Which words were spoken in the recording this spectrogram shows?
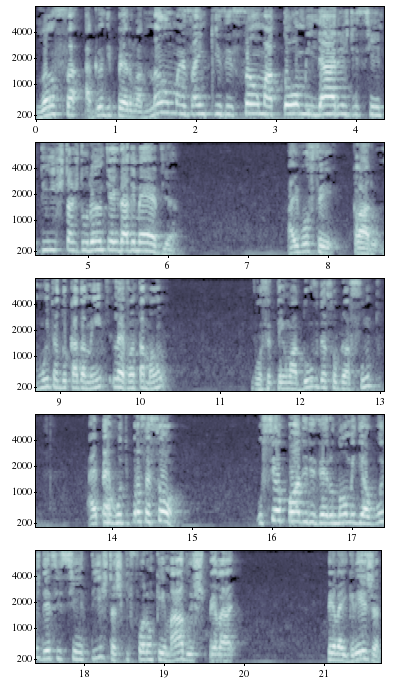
lança a grande pérola. Não, mas a Inquisição matou milhares de cientistas durante a Idade Média. Aí você, claro, muito educadamente, levanta a mão. Você tem uma dúvida sobre o assunto. Aí pergunta, professor, o senhor pode dizer o nome de alguns desses cientistas que foram queimados pela, pela igreja,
